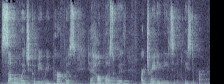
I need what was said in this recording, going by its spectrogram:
some of which could be repurposed to help us with our training needs in the police department.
